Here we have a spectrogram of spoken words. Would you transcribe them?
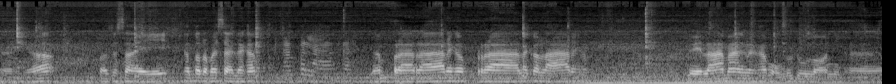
อ่าเดี๋ยว เราจะใส่ขั้นตอนต่อไปใส่อะไรครับ น้ำปลาร้าค่ะน้ำปลาร้านะครับ ปลาแล้วก็ล้านะครับเหนื่อยล้ามากนะครับ ผมฤดูร้อนนี่ครับ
